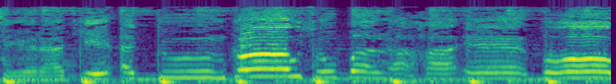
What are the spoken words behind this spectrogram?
siraadkii adduunkow subanaha eebow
